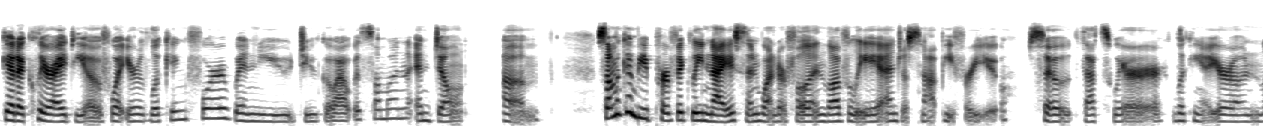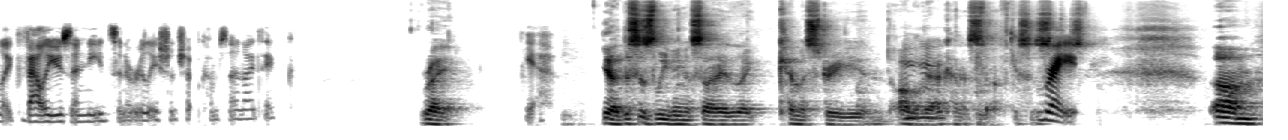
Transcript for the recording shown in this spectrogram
get a clear idea of what you're looking for when you do go out with someone and don't um someone can be perfectly nice and wonderful and lovely and just not be for you. So that's where looking at your own like values and needs in a relationship comes in, I think. Right. Yeah. Yeah, this is leaving aside like chemistry and all of Mhm. that kind of stuff. This is Right. just- um,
